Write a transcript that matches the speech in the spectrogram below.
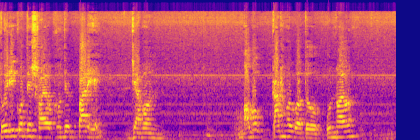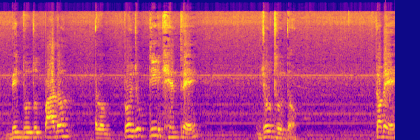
তৈরি করতে সহায়ক হতে পারে, যেমন অবকাঠামোগত উন্নয়ন, বিদ্যুৎ উৎপাদন এবং প্রযুক্তির ক্ষেত্রে যৌথ উদ্যোগ। তবে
